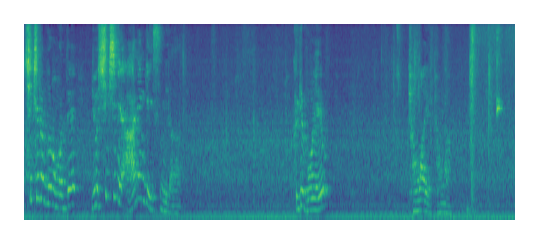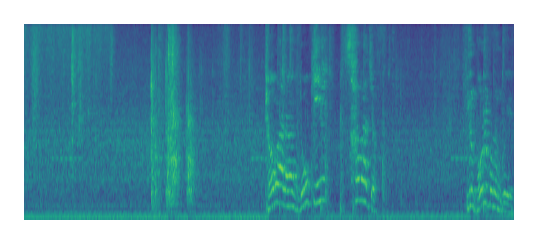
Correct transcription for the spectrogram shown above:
식신을 보는 건데 이 식신이 아닌 게 있습니다. 그게 뭐예요? 병화예요, 병화. 병화는 녹이 사화죠. 이건 뭘 보는 거예요?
